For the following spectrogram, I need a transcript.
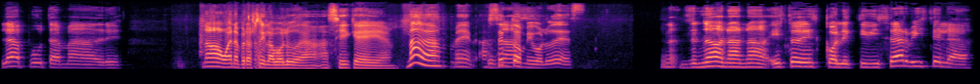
La puta madre. No, bueno, pero soy la boluda, así que nada, me Pues acepto mi boludez. No, no, no, esto es colectivizar, ¿viste? La...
